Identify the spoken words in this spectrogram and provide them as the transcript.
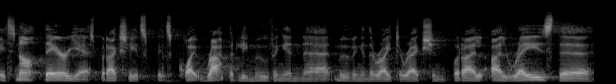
it's not there yet, but actually it's, it's quite rapidly moving in, uh, moving in the right direction. But I'll, I'll raise the,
